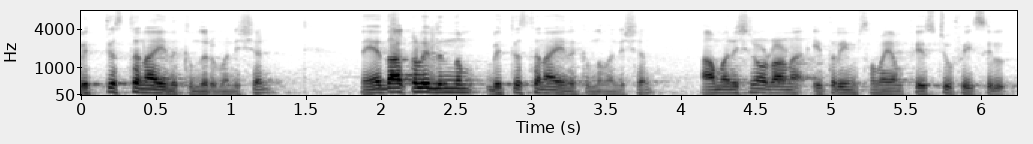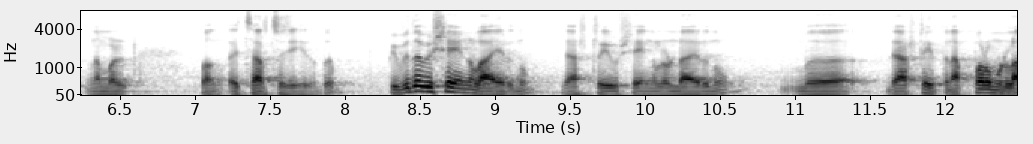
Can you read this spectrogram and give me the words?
വ്യത്യസ്തനായി നിൽക്കുന്നൊരു മനുഷ്യൻ നേതാക്കളിൽ നിന്നും വ്യത്യസ്തനായി നിൽക്കുന്ന മനുഷ്യൻ. ആ മനുഷ്യനോടാണ് ഇത്രയും സമയം ഫേസ് ടു ഫേസിൽ നമ്മൾ ചർച്ച ചെയ്തത്. വിവിധ വിഷയങ്ങളായിരുന്നു രാഷ്ട്രീയ വിഷയങ്ങളുണ്ടായിരുന്നു രാഷ്ട്രീയത്തിനപ്പുറമുള്ള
